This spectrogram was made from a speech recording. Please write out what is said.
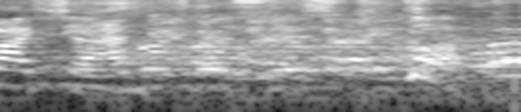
my shot. Go.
